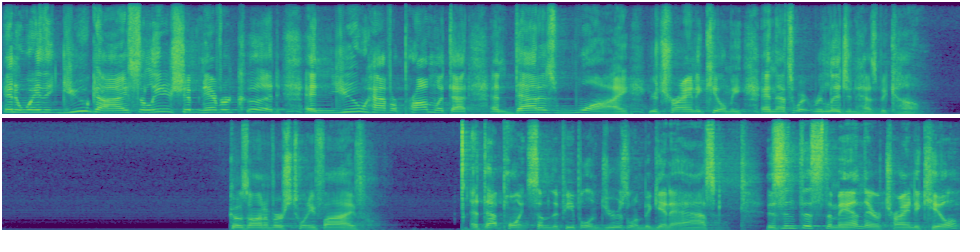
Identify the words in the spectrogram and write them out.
in a way that you guys, the leadership, never could. And you have a problem with that. And that is why you're trying to kill me. And that's what religion has become. Goes on in verse 25. At that point, some of the people in Jerusalem begin to ask, Isn't this the man they're trying to kill?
